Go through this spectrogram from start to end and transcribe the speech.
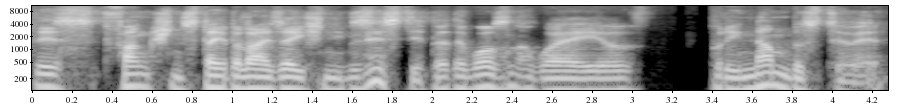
this function stabilization existed, but there wasn't a way of putting numbers to it.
